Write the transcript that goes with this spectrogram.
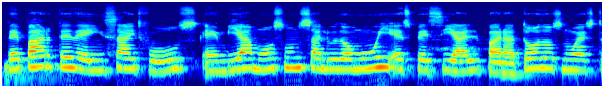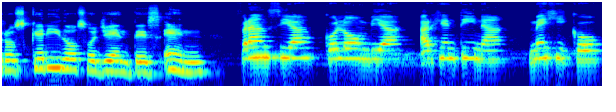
De parte de Insightfuls, enviamos un saludo muy especial para todos nuestros queridos oyentes en Francia, Colombia, Argentina, México,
